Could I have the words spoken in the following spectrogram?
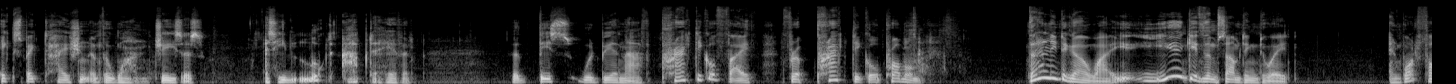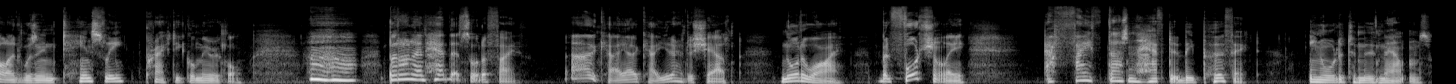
expectation of the one, Jesus, as he looked up to heaven, that this would be enough. Practical faith for a practical problem. They don't need to go away. You, give them something to eat. And what followed was an intensely practical miracle. Uh-huh, but I don't have that sort of faith. Okay, okay, you don't have to shout. Nor do I. But fortunately, our faith doesn't have to be perfect in order to move mountains.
